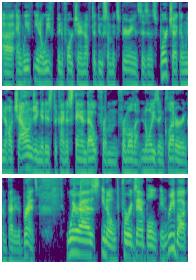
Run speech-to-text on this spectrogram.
Uh, and we've you know we've been fortunate enough to do some experiences in Sport Chek, and we know how challenging it is to kind of stand out from from all that noise and clutter and competitive brands. Whereas, you know, for example, in Reebok,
